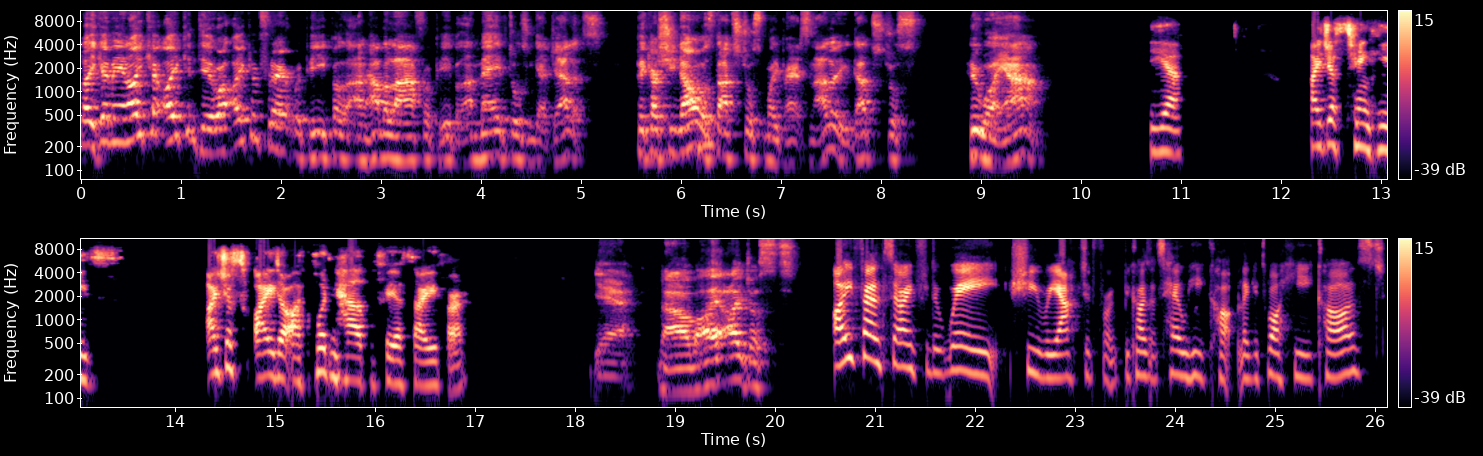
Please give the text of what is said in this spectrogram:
Like, I mean, I can I can do it. I can flirt with people and have a laugh with people, and Maeve doesn't get jealous because she knows that's just my personality. That's just who I am. Yeah. I just think he's I just I don't I couldn't help but feel sorry for. Yeah. No, I, I just I felt sorry for the way she reacted for it because it's how he caught, like it's what he caused.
